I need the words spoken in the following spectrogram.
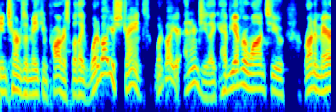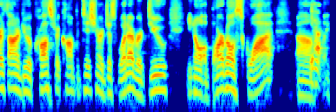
In terms of making progress. But like, what about your strength? What about your energy? Like, have you ever wanted to run a marathon or do a CrossFit competition or just whatever? Do you know a barbell squat? Um, Yeah. Like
